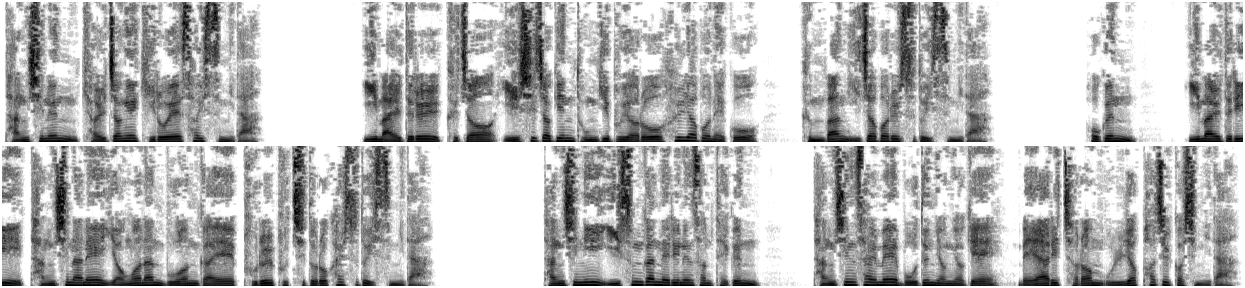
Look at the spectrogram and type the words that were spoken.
당신은 결정의 기로에 서 있습니다. 이 말들을 그저 일시적인 동기부여로 흘려보내고 금방 잊어버릴 수도 있습니다. 혹은 이 말들이 당신 안에 영원한 무언가에 불을 붙이도록 할 수도 있습니다. 당신이 이 순간 내리는 선택은 당신 삶의 모든 영역에 메아리처럼 울려 퍼질 것입니다.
